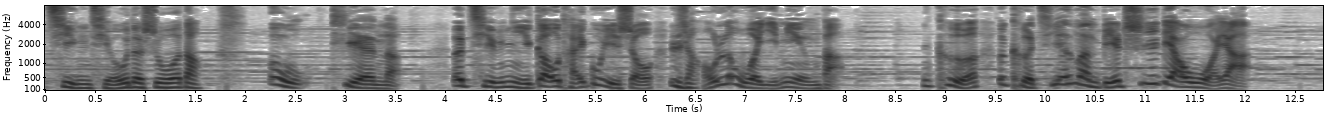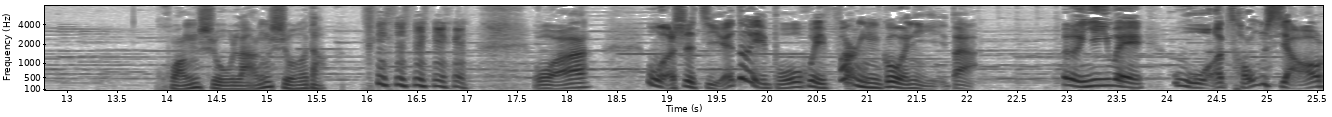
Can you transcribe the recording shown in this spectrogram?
请求的说道：“哦，天哪！”呃，请你高抬贵手，饶了我一命吧！可可千万别吃掉我呀！黄鼠狼说道：“ 我我是绝对不会放过你的，呃，因为我从小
